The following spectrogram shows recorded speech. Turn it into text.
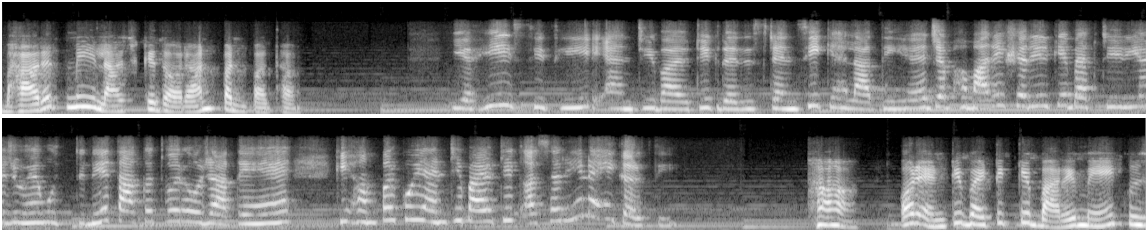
भारत में इलाज के दौरान पनपा था। यही स्थिति एंटीबायोटिक रेजिस्टेंसी कहलाती है जब हमारे शरीर के बैक्टीरिया जो हैं वो इतने ताकतवर हो जाते हैं कि हम पर कोई एंटीबायोटिक असर ही नहीं करती। हाँ और एंटीबायोटिक के बारे में कुछ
